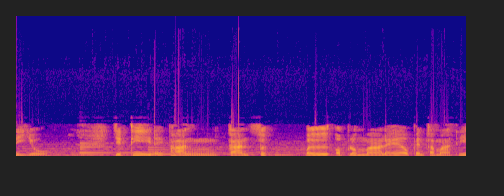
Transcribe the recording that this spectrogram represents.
นิโย จิตที่ได้ผ่านการฝึกปืออบรมมาแล้วเป็นสมาธิ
